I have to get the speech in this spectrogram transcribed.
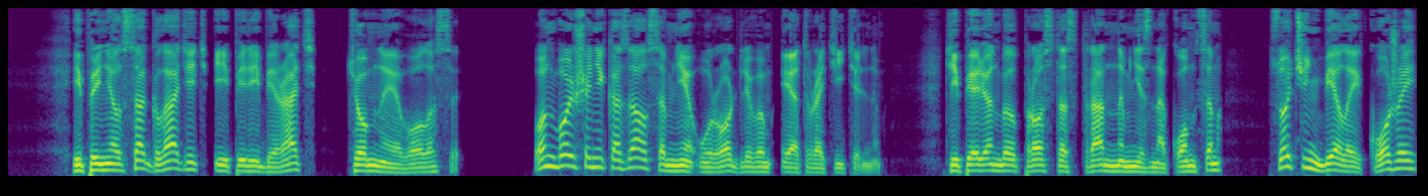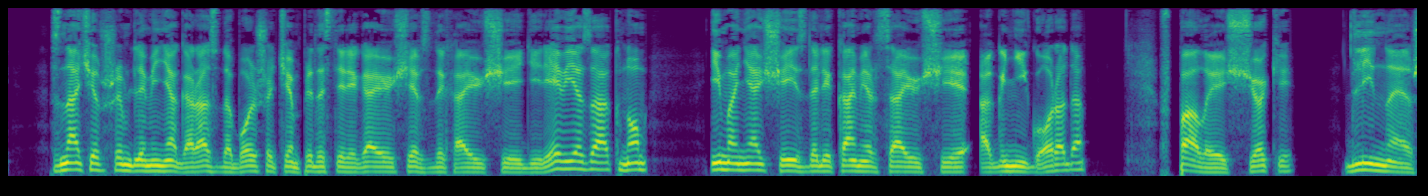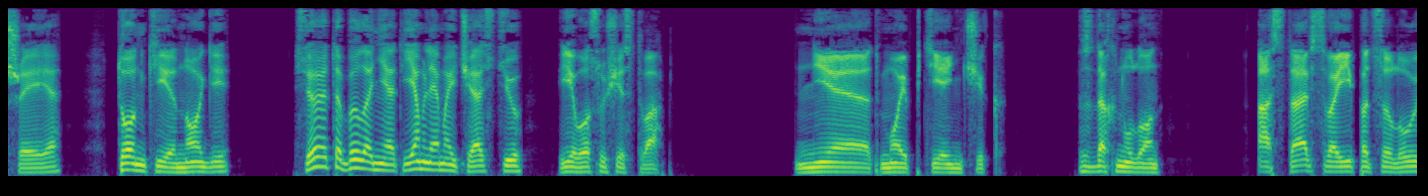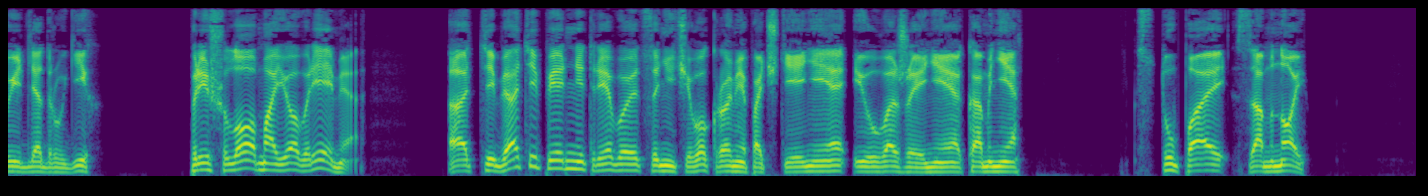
и принялся гладить и перебирать темные волосы. Он больше не казался мне уродливым и отвратительным. Теперь он был просто странным незнакомцем с очень белой кожей, значившим для меня гораздо больше, чем предостерегающие вздыхающие деревья за окном и манящие издалека мерцающие огни города. Впалые щеки, длинная шея, тонкие ноги, все это было неотъемлемой частью его существа. «Нет, мой птенчик», — вздохнул он, — «оставь свои поцелуи для других. Пришло мое время, от тебя теперь не требуется ничего, кроме почтения и уважения ко мне. Ступай за мной».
